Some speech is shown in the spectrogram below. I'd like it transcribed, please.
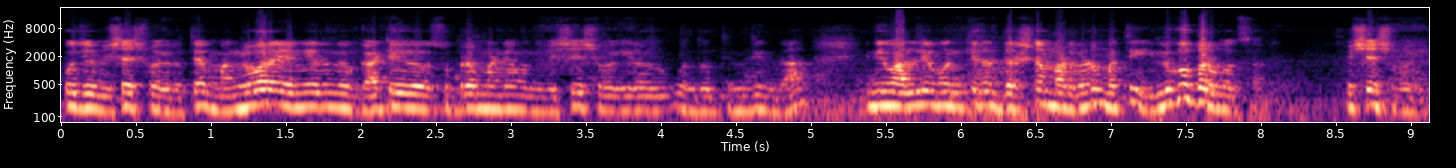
ಪೂಜೆ ವಿಶೇಷವಾಗಿರುತ್ತೆ. ಮಂಗಳವಾರ ಹೆಂಗಿರೋ ನೀವು ಘಾಟಿ ಸುಬ್ರಹ್ಮಣ್ಯ ಒಂದು ವಿಶೇಷವಾಗಿರೋ ಒಂದು ದಿನದಿಂದ ನೀವು ಅಲ್ಲಿ ಒಂದ್ಕಿಂತ ದರ್ಶನ ಮಾಡ್ಕೊಂಡು ಮತ್ತೆ ಇಲ್ಲಿಗೂ ಬರ್ಬೋದು ಸರ್, ವಿಶೇಷವಾಗಿ.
